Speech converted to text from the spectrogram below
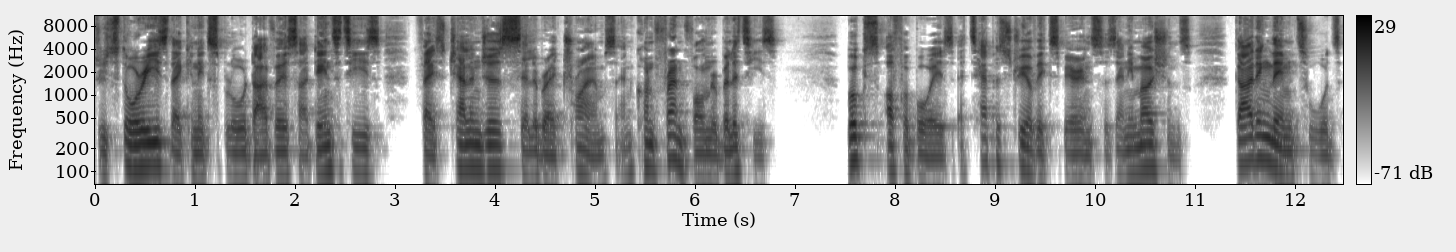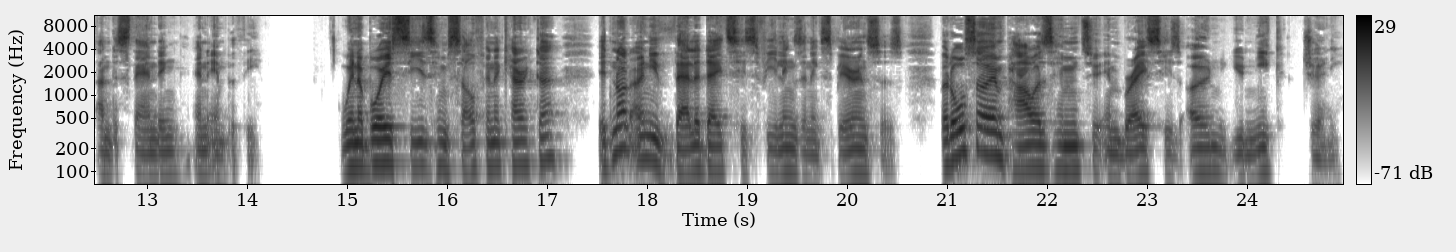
Through stories, they can explore diverse identities, face challenges, celebrate triumphs, and confront vulnerabilities. Books offer boys a tapestry of experiences and emotions guiding them towards understanding and empathy. When a boy sees himself in a character, it not only validates his feelings and experiences, but also empowers him to embrace his own unique journey.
